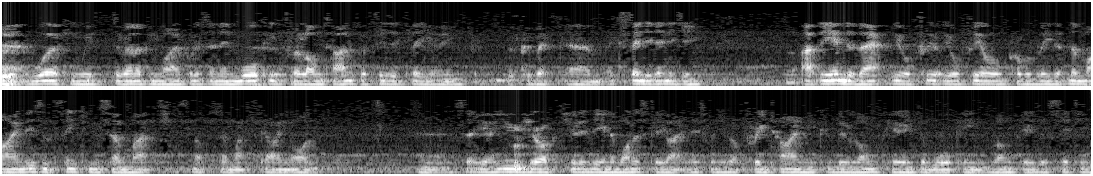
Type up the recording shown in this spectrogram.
uh, working with developing mindfulness and then walking for a long time, so physically I mean, um, expended energy at the end of that, you'll feel you'll feel probably that the mind isn't thinking so much. It's not so much going on. Uh, so you know, use your opportunity in a monastery like this when you've got free time. You can do long periods of walking, long periods of sitting,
